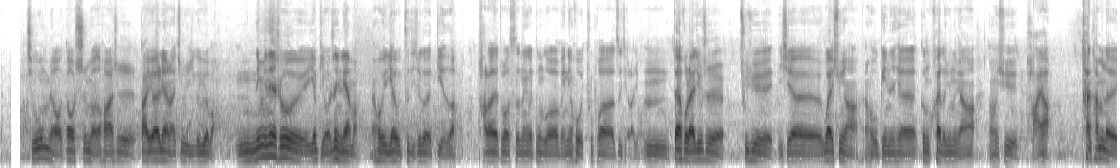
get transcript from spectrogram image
的：九秒到十秒的话是大约练了就是一个月吧。嗯，因为那时候也比较认练嘛，然后也有自己这个底子。爬了多少次，那个动作稳定后突破自己了，就嗯，再后来就是出去一些外训啊，然后跟那些更快的运动员啊，然后去爬呀，看他们的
